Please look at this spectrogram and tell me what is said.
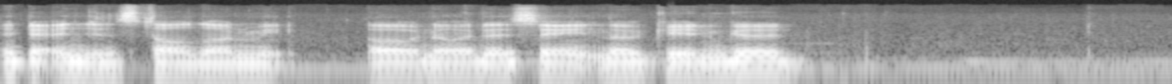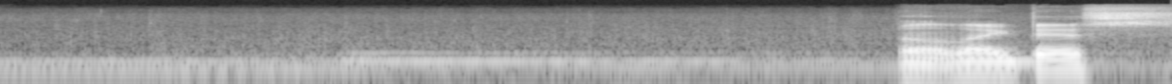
And the engine stalled on me. Oh no, this ain't looking good. Not like this.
